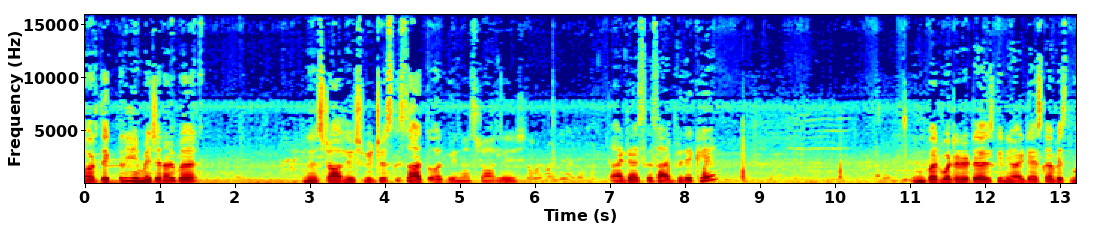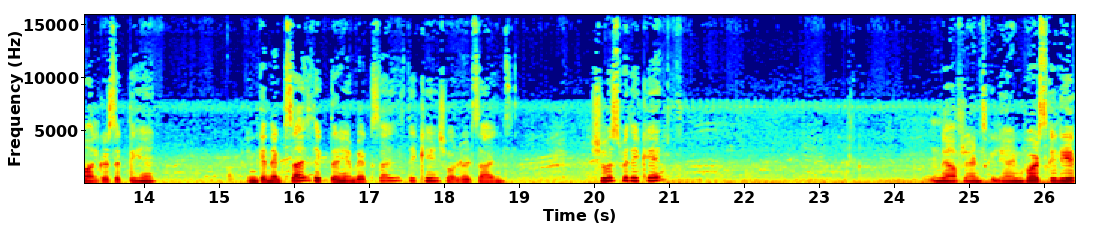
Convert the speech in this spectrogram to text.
और देखते हैं मेरे चैनल पर न्यू वीडियोस के साथ और भी न्यू आइडियाज़ के साथ भी देखें। इन पर बटन डिटेल्स की न्यू आइडियाज़ का भी इस्तेमाल कर सकती हैं। इनके नेक साइज़ देखते हैं बैक साइज़ देखें शोल्डर साइज़ शूज़ भी देखें। मेरा फ्रेंड्स के लिए एंड वर्ड्स के लिए।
